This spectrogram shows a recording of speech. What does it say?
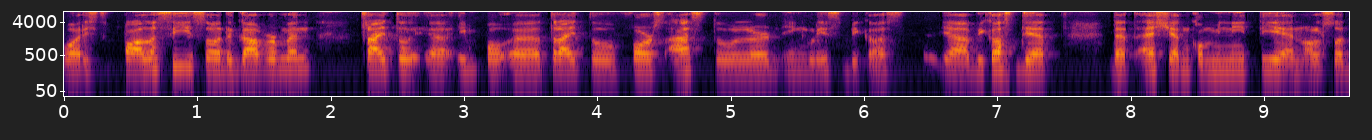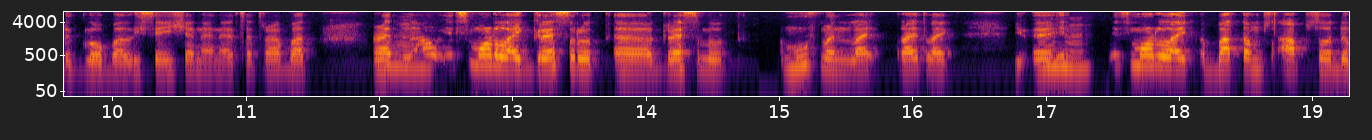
what is the policy. So the government try to uh, impo- uh, try to force us to learn English because yeah because that that ASEAN community and also the globalization and etc. But right mm-hmm. now it's more like grassroots uh, grassroots movement, like right like uh, mm-hmm. it, it's more like a bottoms up. So the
